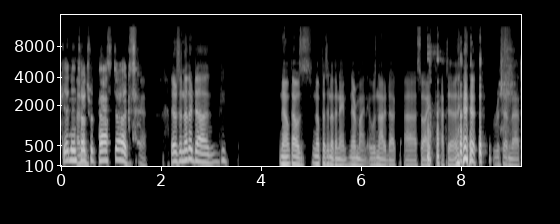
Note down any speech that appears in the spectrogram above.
getting in I touch mean, with past Dougs. Yeah. There was another Doug. No, that was nope. That's another name. Never mind. It was not a Doug. Uh, so I had to resend that.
